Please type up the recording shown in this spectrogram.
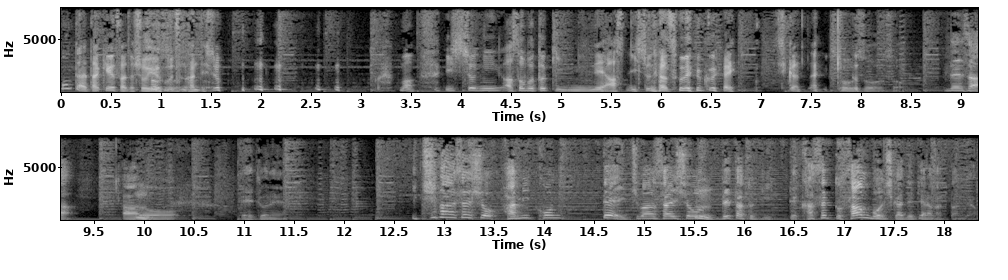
本体は竹内さんの所有物なんでしょ？まあ、一緒に遊ぶときにね、あ一緒に遊べるくらいしかないけど。そうそうそう。でさあの、えっ、とね一番最初ファミコンって一番最初うん。出た時ってカセット3本しか出てなかったんだよ、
